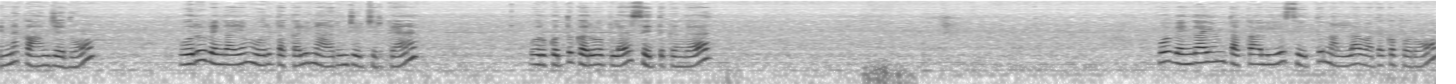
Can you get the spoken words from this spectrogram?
எண்ணெய் காஞ்சதும் ஒரு வெங்காயம் ஒரு தக்காளி நான் அரிஞ்சு வச்சுருக்கேன். ஒரு கொத்து கருவேப்பிலை சேர்த்துக்கோங்க. இப்போது வெங்காயம் தக்காளியை சேர்த்து நல்லா வதக்க போகிறோம்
